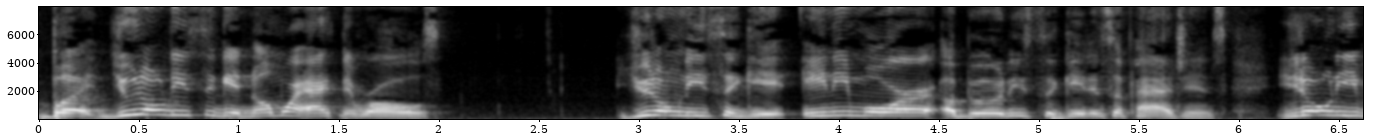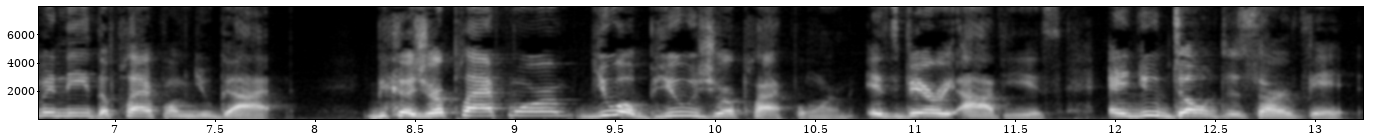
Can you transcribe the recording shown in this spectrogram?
But you don't need to get no more acting roles. You don't need to get any more abilities to get into pageants. You don't even need the platform you got. Because your platform, you abuse your platform. It's very obvious. And you don't deserve it.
